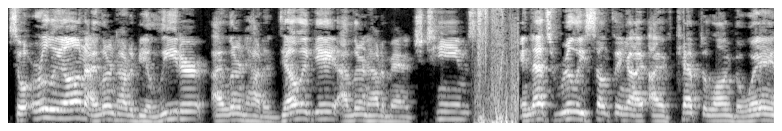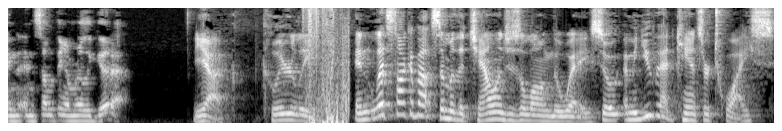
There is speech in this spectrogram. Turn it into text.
So early on, I learned how to be a leader. I learned how to delegate. I learned how to manage teams. And that's really something I, have kept along the way and, and something I'm really good at. Yeah, clearly. And let's talk about some of the challenges along the way. So, I mean, you've had cancer twice.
